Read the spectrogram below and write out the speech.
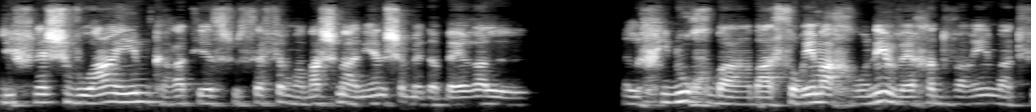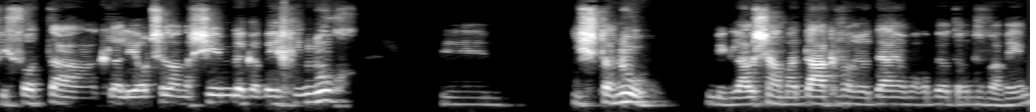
לפני שבועיים קראתי איזשהו ספר ממש מעניין שמדבר על, על חינוך ב, בעשורים האחרונים ואיך הדברים והתפיסות הכלליות של אנשים לגבי חינוך אה, השתנו, בגלל שהמדע כבר יודע היום הרבה יותר דברים.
